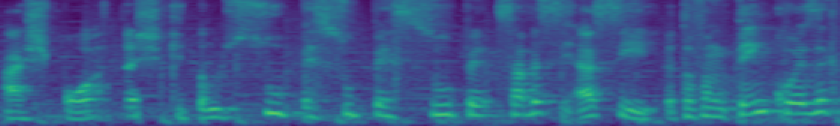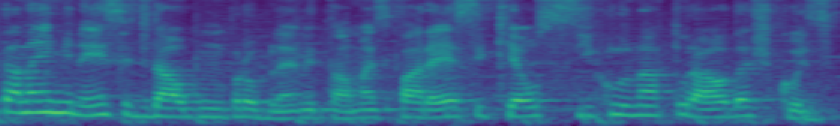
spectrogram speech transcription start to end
as portas que estão super, super, super. Sabe assim, assim, eu tô falando, tem coisa que tá na iminência de dar algum problema e tal, mas parece que é o ciclo natural das coisas.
